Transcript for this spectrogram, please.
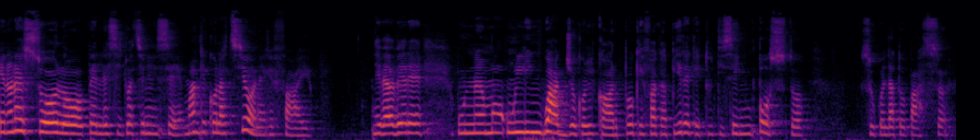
E non è solo per le situazioni in sé, ma anche con l'azione che fai. Deve avere un, un linguaggio col corpo che fa capire che tu ti sei imposto su quel dato passo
